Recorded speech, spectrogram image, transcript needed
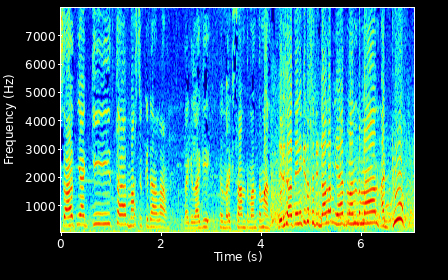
Saatnya kita masuk ke dalam. Lagi-lagi pemeriksaan teman-teman. Jadi saat ini kita sudah di dalam ya teman-teman. Aduh,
